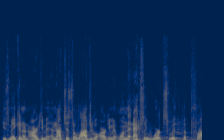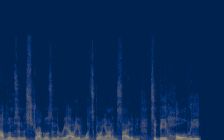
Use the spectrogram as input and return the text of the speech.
He's making an argument, and not just a logical argument, one that actually works with the problems and the struggles and the reality of what's going on inside of you. To be holy,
